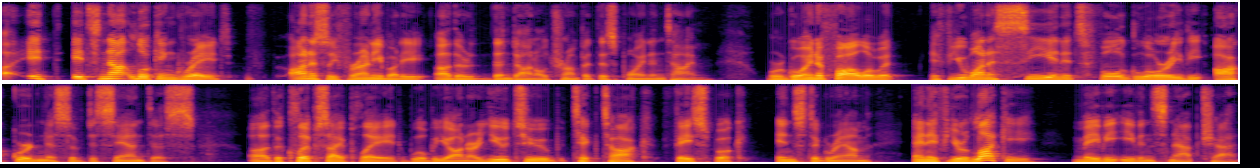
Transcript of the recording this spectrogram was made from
Uh, it it's not looking great, honestly, for anybody other than Donald Trump at this point in time. We're going to follow it. If you want to see in its full glory the awkwardness of DeSantis, uh, the clips I played will be on our YouTube, TikTok, Facebook, Instagram, and if you're lucky, maybe even Snapchat.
